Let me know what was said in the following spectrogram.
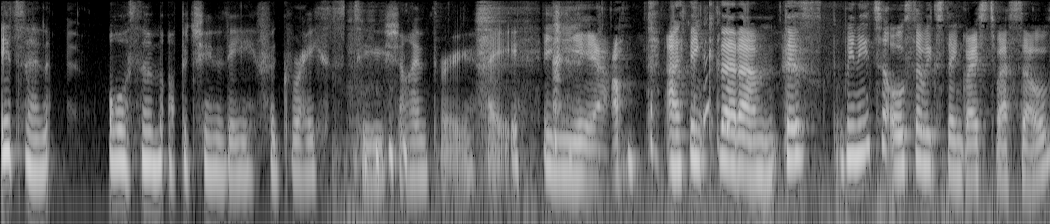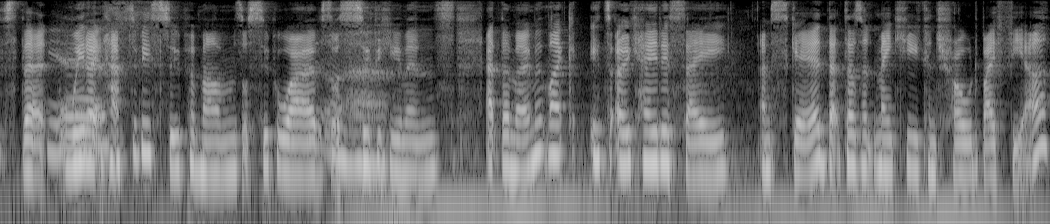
it's an awesome opportunity for grace to shine through. Hey. Yeah. I think that um there's we need to also extend grace to ourselves that we don't have to be super mums or super wives or superhumans at the moment. Like it's okay to say I'm scared. That doesn't make you controlled by fear.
